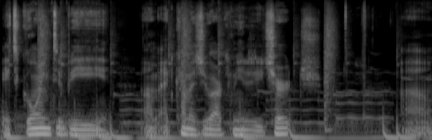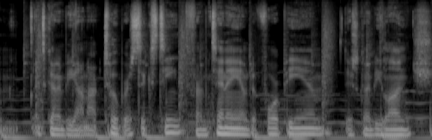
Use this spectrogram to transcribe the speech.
It's going to be um, at Come As You Are Community Church. Um, it's going to be on October 16th from 10 a.m. to 4 p.m. There's going to be lunch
